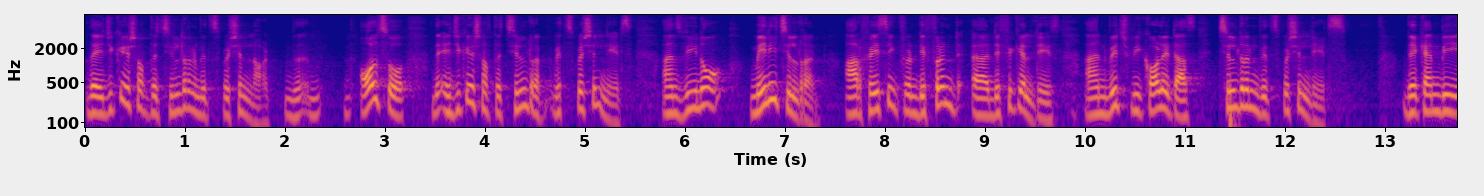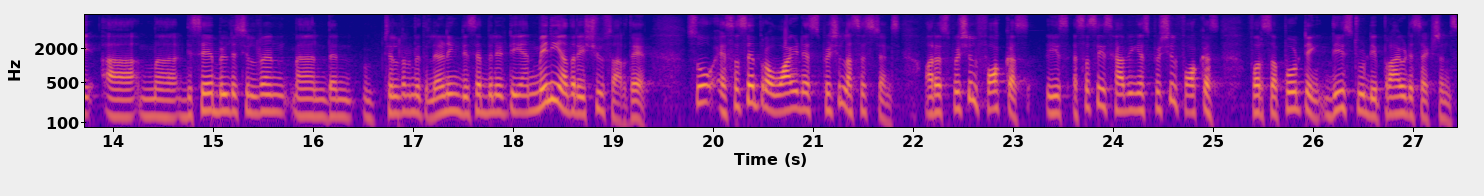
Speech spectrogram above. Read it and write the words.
the education of the children with special need, also the education of the children with special needs. As we know, many children are facing from different uh, difficulties and which we call it as children with special needs. They can be uh, disabled children and then children with learning disability and many other issues are there. So, SSA provide a special assistance or a special focus is SSA is having a special focus for supporting these two deprived sections.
